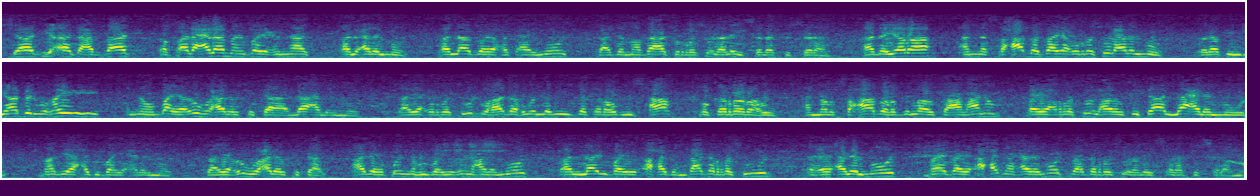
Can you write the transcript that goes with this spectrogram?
الشاهد جاء عباس فقال على ما يبايع الناس؟ قالوا على الموت. قال لا بايعت على الموت بعدما باعته الرسول عليه الصلاة والسلام. هذا يرى أن الصحابة بايعوا الرسول على الموت. ولكن جابر وغيره انهم بايعوه على القتال لا على الموت بايعوا الرسول وهذا هو الذي ذكره ابن إسحاق وكرره أن الصحابة رضي الله تعالى عنهم بايعوا الرسول على القتال لا على الموت ما في أحد يبايع على الموت بايعوه على القتال هذا يقول إنهم يبايعون على الموت قال لا يبايع أحدا بعد الرسول آه، على الموت ما يبايع احدا على الموت بعد الرسول عليه الصلاة والسلام.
